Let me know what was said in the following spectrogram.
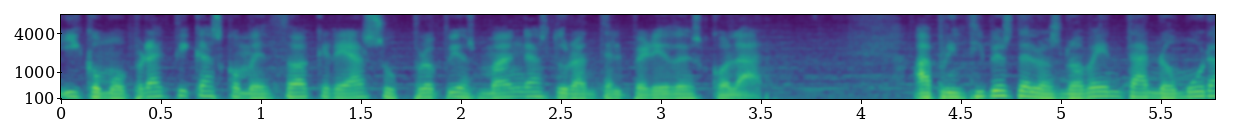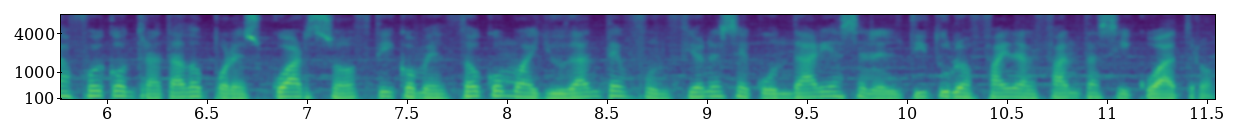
y como prácticas comenzó a crear sus propios mangas durante el periodo escolar. A principios de los 90, Nomura fue contratado por Squaresoft y comenzó como ayudante en funciones secundarias en el título Final Fantasy IV.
